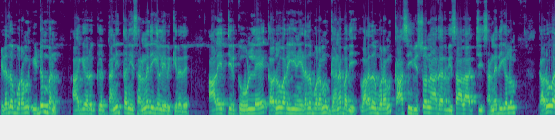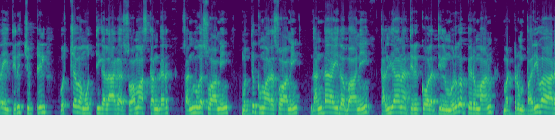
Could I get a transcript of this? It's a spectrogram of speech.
இடதுபுறம் இடும்பன் ஆகியோருக்கு தனித்தனி சன்னதிகள் இருக்கிறது. ஆலயத்திற்கு உள்ளே கருவறையின் இடதுபுறம் கணபதி வலதுபுறம் காசி விஸ்வநாதர் விசாலாட்சி சன்னதிகளும் கருவறை திருச்சுற்றில் உற்சவ மூர்த்திகளாக சோமாஸ்கந்தர் சண்முக சுவாமி முத்துக்குமார சுவாமி தண்டாயுதபாணி கல்யாண திருக்கோலத்தில் முருகப்பெருமான் மற்றும் பரிவார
